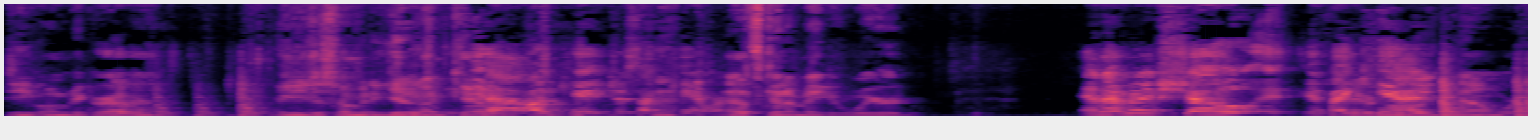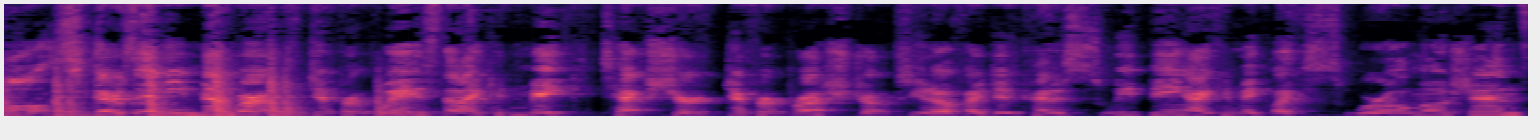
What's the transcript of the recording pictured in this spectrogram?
Do you want me to grab it, or you just want me to get it on camera? Yeah, on ca- just on hmm, camera. That's gonna make it weird. And I'm going to show, if I There, can, all, there's any number of different ways that I can make texture, different brush strokes. You know, if I did kind of sweeping, I can make like swirl motions.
